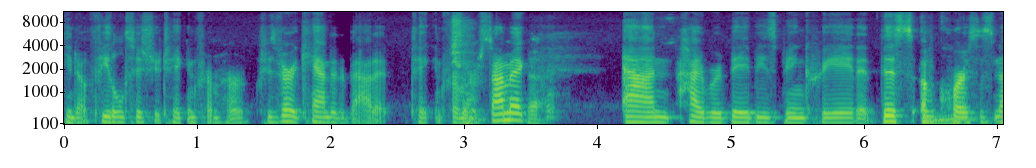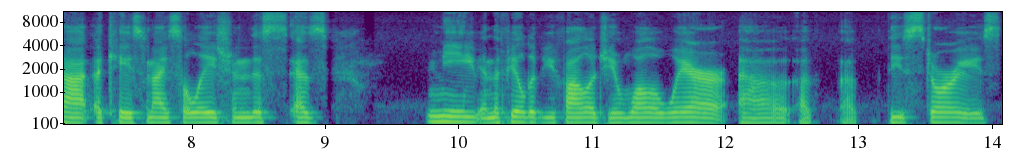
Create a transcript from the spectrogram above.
you know fetal tissue taken from her. She's very candid about it, taken from sure. her stomach, yeah. and hybrid babies being created. This, of mm-hmm. course, is not a case in isolation. This, as me in the field of ufology, am well aware uh, of, of, these stories,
